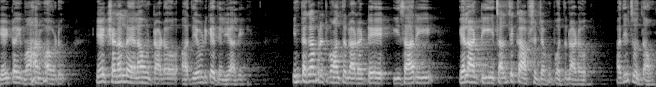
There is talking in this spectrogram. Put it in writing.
ఏంటో ఈ మహానుభావుడు? ఏ క్షణంలో ఎలా ఉంటాడో ఆ దేవుడికే తెలియాలి. ఇంతగా బ్రతిమాలుతున్నాడంటే ఈసారి ఎలాంటి తలతిక్క ఆప్షన్ చెప్పబోతున్నాడో అది చూద్దాం.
